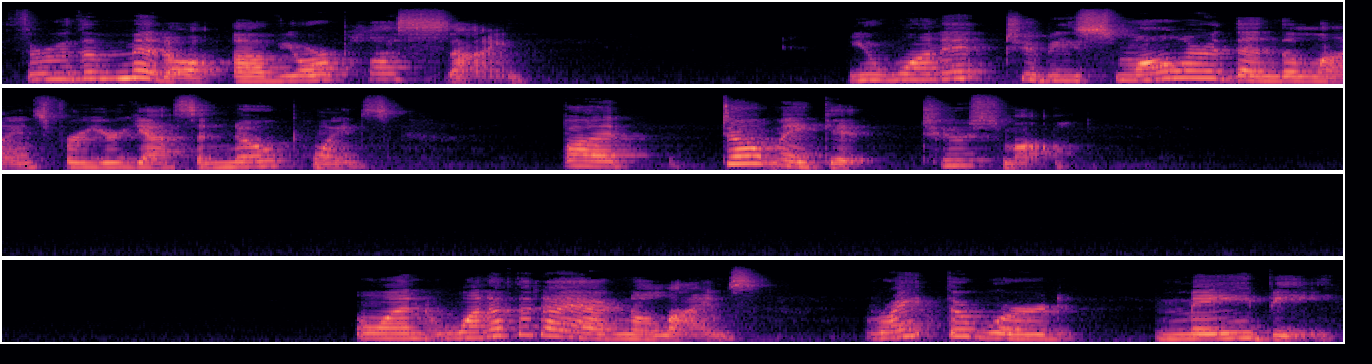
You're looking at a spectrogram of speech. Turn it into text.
through the middle of your plus sign. You want it to be smaller than the lines for your yes and no points, but don't make it too small. On one of the diagonal lines, write the word maybe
